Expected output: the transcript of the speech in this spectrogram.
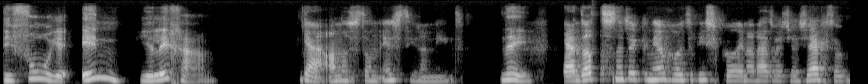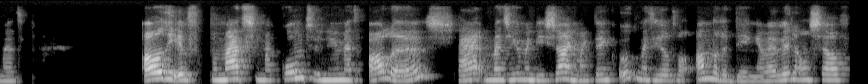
die voel je in je lichaam. Ja, anders dan is die er niet. Nee. Ja, en dat is natuurlijk een heel groot risico, inderdaad, wat jij zegt, ook met al die informatie, maar continu met alles, hè, met human design, maar ik denk ook met heel veel andere dingen. Wij willen onszelf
